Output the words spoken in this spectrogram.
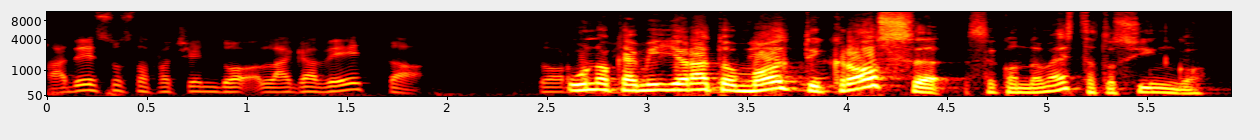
Adesso sta facendo la gavetta. Uno che ha migliorato molti cross, secondo me, è stato Singo.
